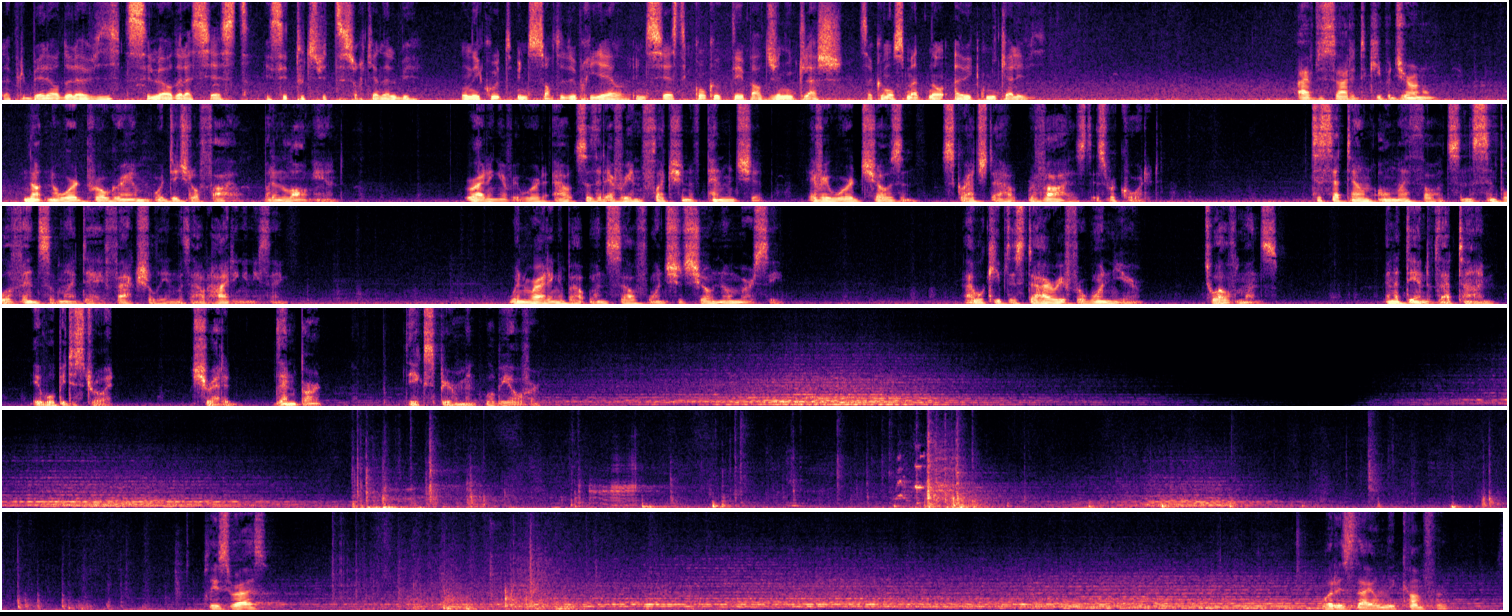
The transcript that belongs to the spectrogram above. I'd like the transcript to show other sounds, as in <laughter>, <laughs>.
La plus belle heure de la vie, c'est l'heure de la sieste. Et c'est tout de suite sur Canal B. On écoute une sorte de prière, une sieste concoctée par Johnny Clash. Ça commence maintenant avec Mika Levy. I've decided to keep a journal. Not in a word program or digital file, but in longhand. Writing every word out so that every inflection of penmanship, every word chosen, scratched out, revised, is recorded. To set down all my thoughts and the simple events of my day factually and without hiding anything. When writing about oneself, one should show no mercy. I will keep this diary for one year, 12 months. And at the end of that time, it will be destroyed, shredded, then burnt. The experiment will be over. Please rise. What is thy only comfort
